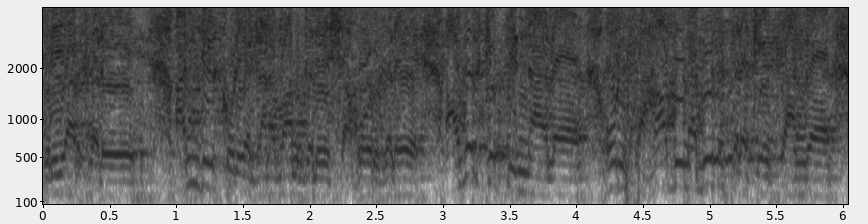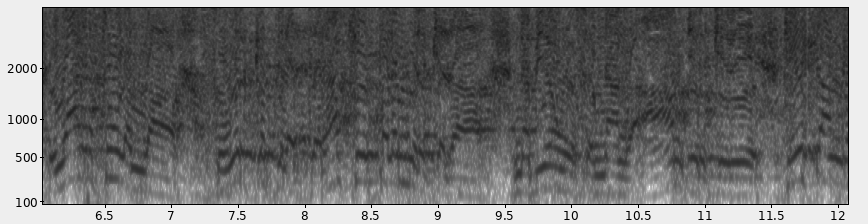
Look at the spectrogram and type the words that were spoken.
பெரியார்களே அன்பிற்குரிய கனவான்களே சகோர்களே அதற்கு பின்னால ஒரு சஹாபி நபீனத்துல கேட்டாங்க யார சூழல்லா சுவர்க்கத்துல திராட்சை பழம் இருக்குதா? நபியவங்க சொன்னாங்க ஆம் இருக்குது. கேட்டாங்க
